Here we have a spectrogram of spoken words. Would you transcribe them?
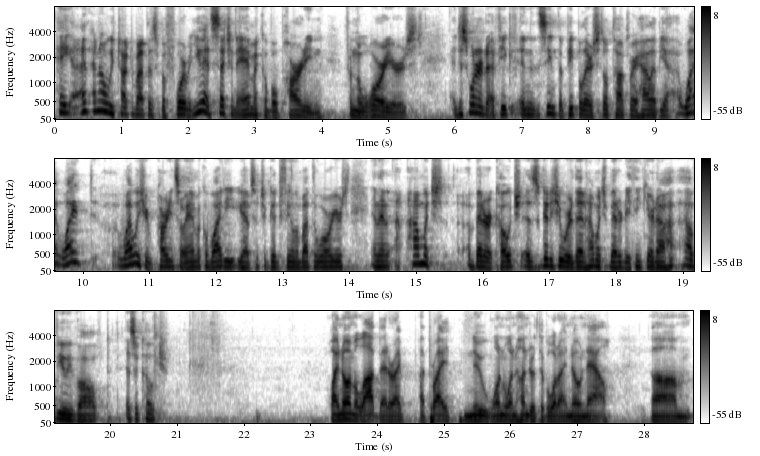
Hey, I, I know we've talked about this before, but you had such an amicable parting from the Warriors. I just wondered if you, and it seemed the people there still talk very highly of you. Why, why, why was your parting so amicable? Why do you have such a good feeling about the Warriors? And then, how much better a coach, as good as you were then, how much better do you think you are now? How, how have you evolved as a coach? Well, I know I'm a lot better. I, I probably knew one one hundredth of what I know now. Um,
